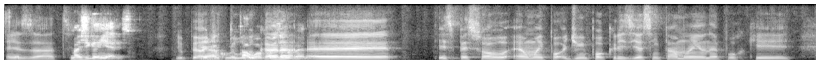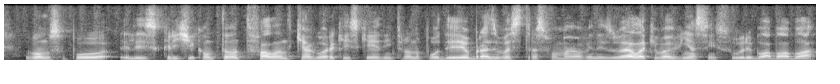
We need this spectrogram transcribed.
Exato. Mas diga aí, Eris. E o pior de tudo, cara, coisa, é... esse pessoal é uma de uma hipocrisia sem tamanho, né? Porque vamos supor, eles criticam tanto, falando que agora que a esquerda entrou no poder, o Brasil vai se transformar em uma Venezuela, que vai vir a censura e blá blá blá.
